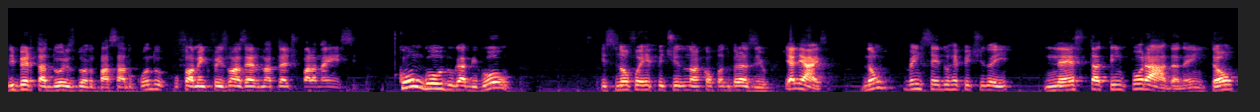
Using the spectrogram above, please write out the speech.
Libertadores do ano passado, quando o Flamengo fez 1x0 no Atlético Paranaense, com o gol do Gabigol, isso não foi repetido na Copa do Brasil. E, aliás, não vem sendo repetido aí nesta temporada, né? Então,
